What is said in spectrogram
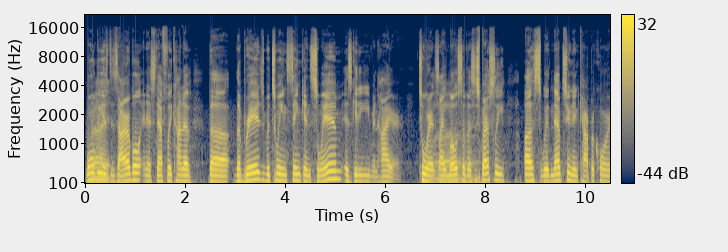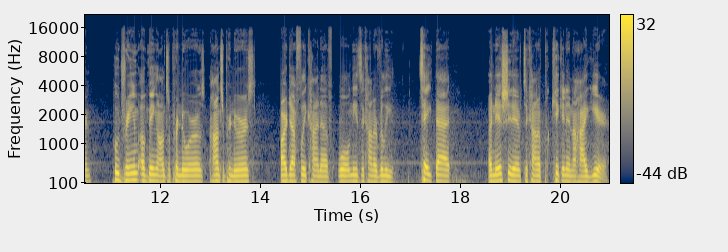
won't be as desirable. And it's definitely kind of the the bridge between sink and swim is getting even higher to where it's like most of us especially us with Neptune and Capricorn who dream of being entrepreneurs entrepreneurs are definitely kind of well needs to kind of really take that initiative to kind of kick it in a high gear.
